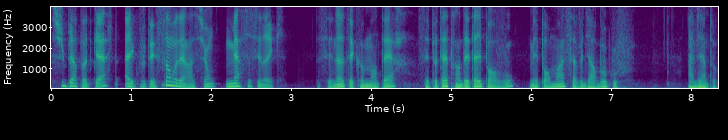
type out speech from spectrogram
Super podcast à écouter sans modération. Merci Cédric. Ces notes et commentaires, c'est peut-être un détail pour vous, mais pour moi ça veut dire beaucoup. À bientôt.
